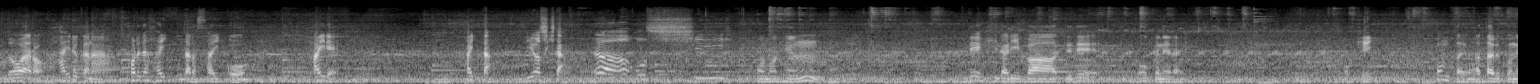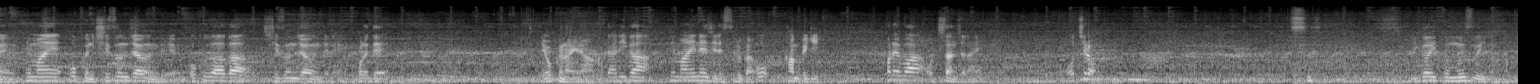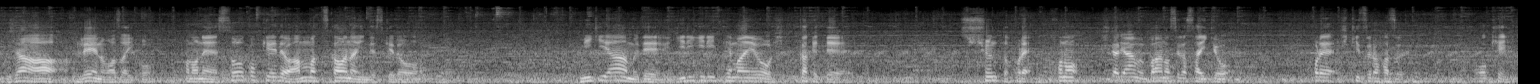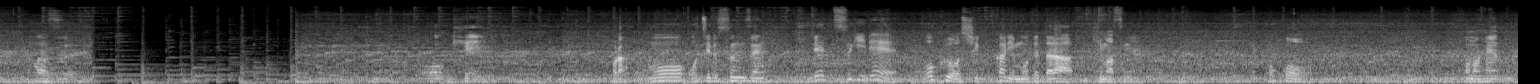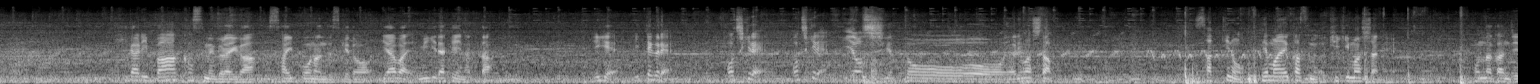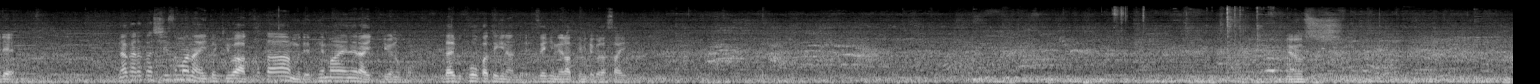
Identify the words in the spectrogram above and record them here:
どうやろ？入るかな？これで入ったら最高。入れ。入った。よし来た。うわ惜しい。この辺。で左バー当てで奥狙い。OK 本体が当たるとね手前奥に沈んじゃうんで奥側が沈んじゃうんでねこれで良くないな。左が手前ねじれするからお完璧。これは落ちたんじゃない？落ちろ。意外とむずいな。じゃあ例の技いこう。このね倉庫系ではあんま使わないんですけど右アームでギリギリ手前を引っ掛けてシュンとこれ。この左アームバー乗せが最強。これ引きずるはず。OK はず OK ほらもう落ちる寸前。で次で奥をしっかり持てたら来ますね。こここの辺。左バーかすめぐらいが最高なんですけどやばい右だけになった。いけ行ってくれ。落ちきれ落ちきれ。よし。やっとやりました。さっきの手前かすめが効きましたね。こんな感じで。なかなか沈まない時は片アームで手前狙いっていうのもだいぶ効果的なんでぜひ狙ってみてください。よし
